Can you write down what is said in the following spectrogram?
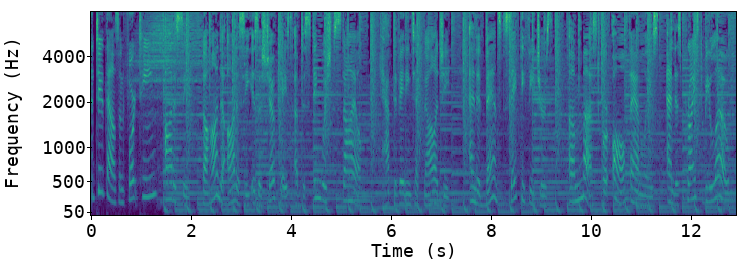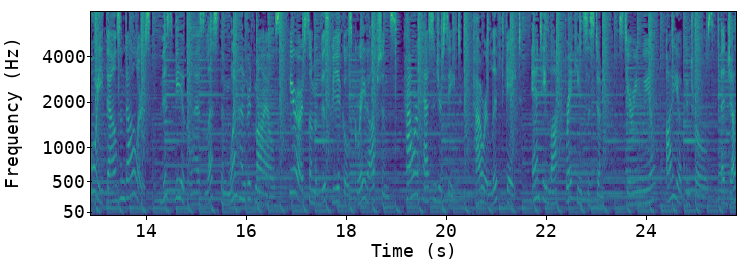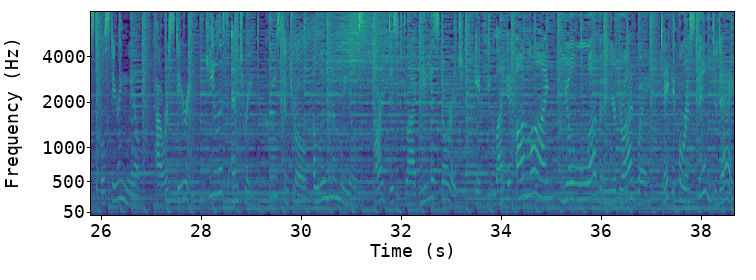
The 2014 Odyssey. The Honda Odyssey is a showcase of distinguished style, captivating technology, and advanced safety features. A must for all families and is priced below $40,000. This vehicle has less than 100 miles. Here are some of this vehicle's great options. Power passenger seat, power lift gate, anti-lock braking system, steering wheel, audio controls, adjustable steering wheel, power steering, keyless entry, control, aluminum wheels, hard disk drive media storage. If you like it online, you'll love it in your driveway. Take it for a spin today.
